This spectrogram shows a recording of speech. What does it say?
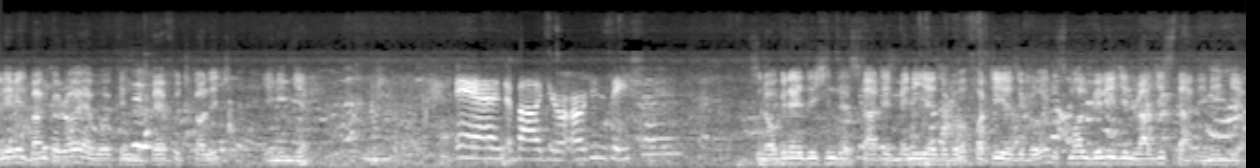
name is Bunker Roy. I work in the Barefoot College in India. And about your organization? It's an organization that started many years ago, 40 years ago, in a small village in Rajasthan in India.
